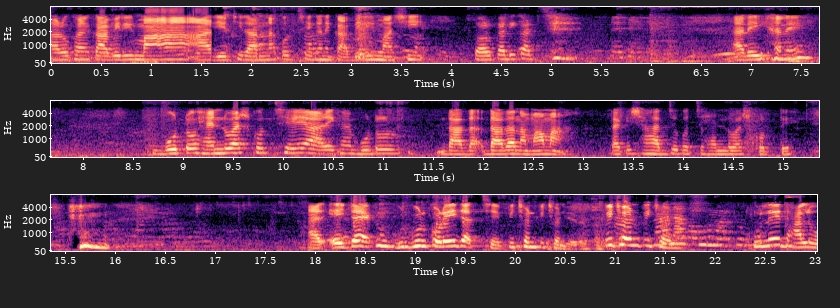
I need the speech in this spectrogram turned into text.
আর ওখানে কাবেরির মা আর জেঠি রান্না করছে, এখানে কাবেরির মাসি তরকারি কাটছে আর এইখানে বোটো হ্যান্ড ওয়াশ করছে, আর এখানে বোটোর দাদা দাদা না, মামা, তাকে সাহায্য করছে হ্যান্ড ওয়াশ করতে। আর এইটা এখন ঘুরঘুর করেই যাচ্ছে, পিছন পিছন। পিছন পিছন। খুলে ঢালো।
